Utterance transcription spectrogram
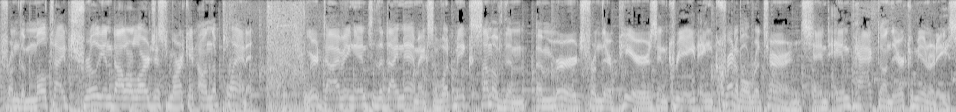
from the multi trillion dollar largest market on the planet, we're diving into the dynamics of what makes some of them emerge from their peers and create incredible returns and impact on their communities.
